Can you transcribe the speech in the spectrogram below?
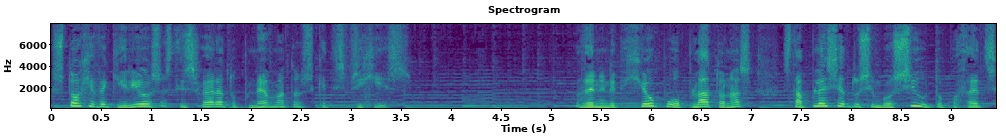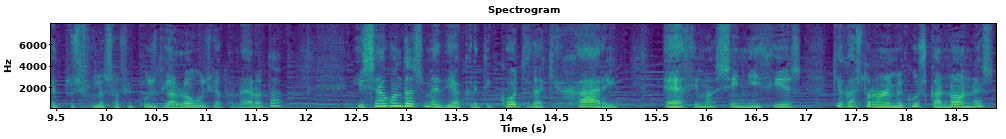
στόχευε κυρίως στη σφαίρα του πνεύματος και της ψυχής. Δεν είναι τυχαίο που ο Πλάτωνας στα πλαίσια του συμποσίου τοποθέτησε τους φιλοσοφικούς διαλόγους για τον έρωτα, εισάγοντας με διακριτικότητα και χάρη έθιμα, συνήθειες και γαστρονομικούς κανόνες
